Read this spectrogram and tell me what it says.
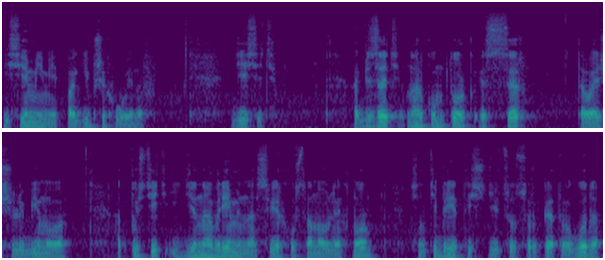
и семьями погибших воинов. 10. Обязать Наркомторг СССР, товарища Любимого, отпустить единовременно сверхустановленных норм в сентябре 1945 года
